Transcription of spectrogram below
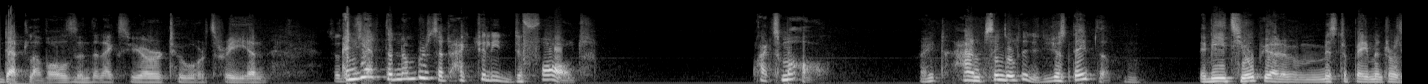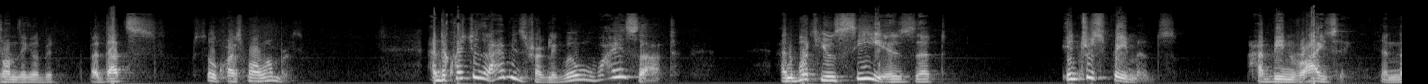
debt levels in the next year or two or three. And, so and yet the numbers that actually default, quite small, right? And single digit, you just name them. Mm. Maybe Ethiopia missed a payment or something a bit, but that's still quite small numbers. And the question that I've been struggling with, well, why is that? And what you see is that interest payments have been rising. And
